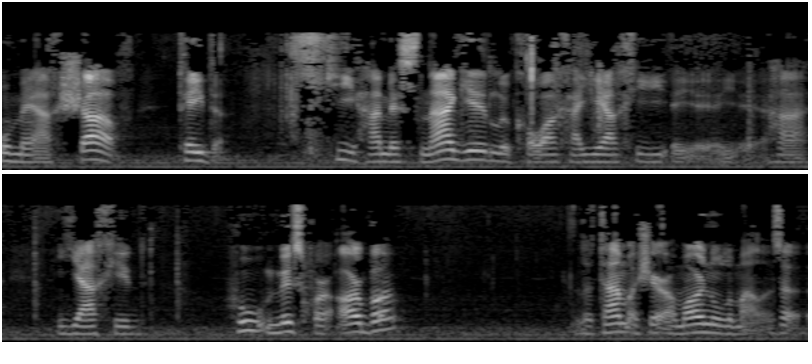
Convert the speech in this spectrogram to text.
Umeachshav Teda ki hamesnagid lekoach hayachid hu mispar arba latam asher amarnu lamala. So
